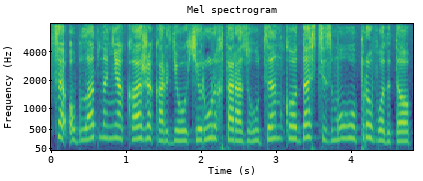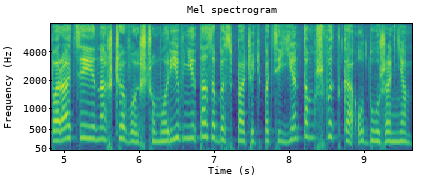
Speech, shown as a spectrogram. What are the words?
Це обладнання, каже кардіохірург Тарас Гудзенко, дасть змогу проводити операції на ще вищому рівні та забезпечить пацієнтам швидке одужання.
